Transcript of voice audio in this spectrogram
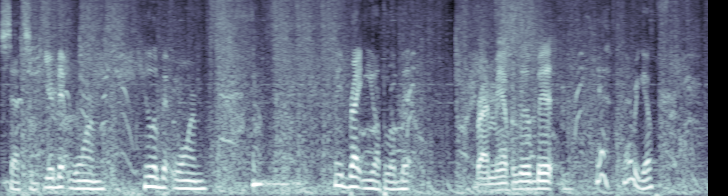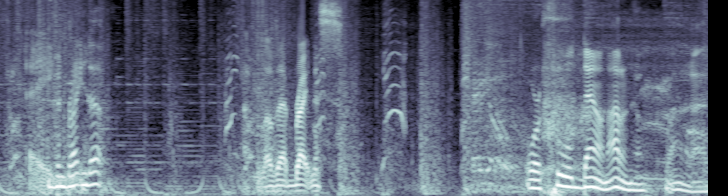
Sets you're a bit warm. You're a little bit warm. Let me brighten you up a little bit. Brighten me up a little bit. Yeah, there we go. Hey, You've been brightened up. I love that brightness. Or cooled down. I don't know. I, I,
